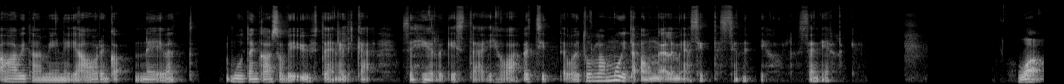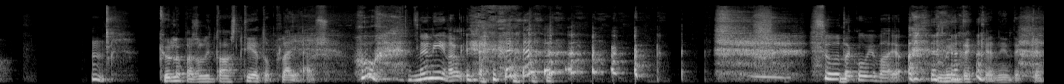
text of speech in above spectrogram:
A-vitamiini ja aurinko, ne eivät muutenkaan sovi yhteen, eli se herkistää ihoa. Että sitten voi tulla muita ongelmia sitten sinne iholle sen jälkeen. Wow. Mm. Kylläpä se oli taas tietopläjäys. Huh, no niin oli. Suuta kuivaa jo. niin tekee, niin tekee.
